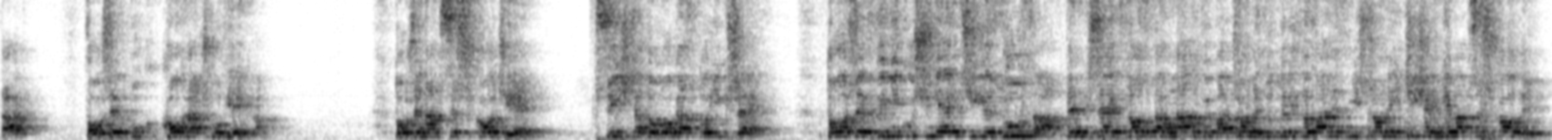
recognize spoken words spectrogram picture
Tak? To, że Bóg kocha człowieka. To, że na przeszkodzie przyjścia do Boga stoi grzech. To, że w wyniku śmierci Jezusa ten grzech został nam wybaczony, zutylizowany, zniszczony i dzisiaj nie ma przeszkody.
